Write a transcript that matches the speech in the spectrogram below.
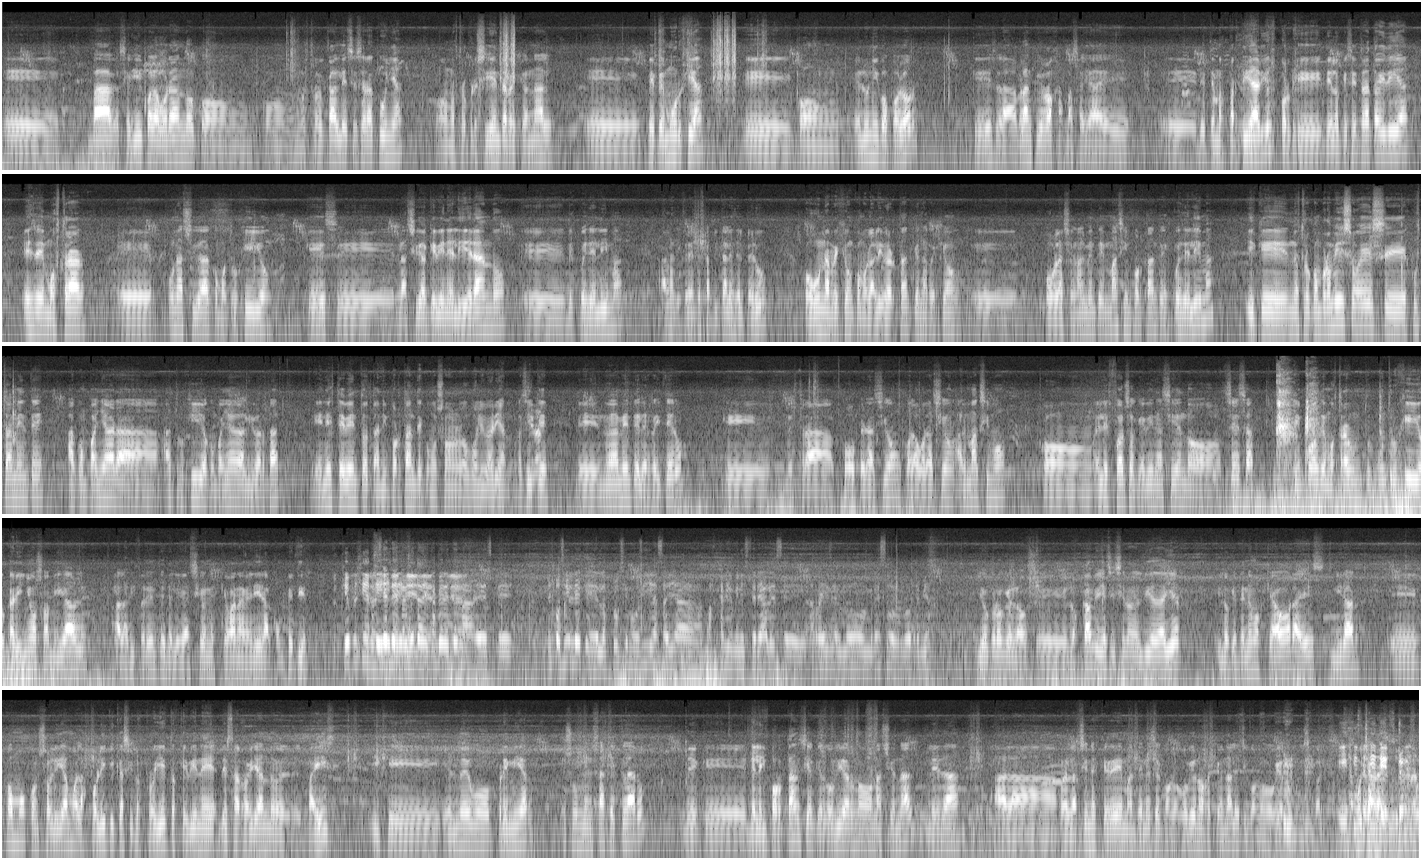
eh, va a seguir colaborando con, nuestro alcalde César Acuña, con nuestro presidente regional eh, Pepe Murgia, con el único color que es la blanca y roja, más allá de, de temas partidarios, porque de lo que se trata hoy día es de mostrar una ciudad como Trujillo, que es eh, la ciudad que viene liderando eh, después de Lima a las diferentes capitales del Perú, con una región como La Libertad, que es la región eh, poblacionalmente más importante después de Lima, y que nuestro compromiso es justamente acompañar a, a Trujillo, acompañar a La Libertad en este evento tan importante como son los bolivarianos. Así que nuevamente les reitero que nuestra cooperación, colaboración al máximo con el esfuerzo que viene haciendo César en pos de mostrar un, Tru- un Trujillo cariñoso, amigable a las diferentes delegaciones que van a venir a competir. ¿Qué presidente? Presidente, permítame eh, cambiar de eh, tema. Este, ¿Es posible que en los próximos días haya más cambios ministeriales eh, a raíz del nuevo ingreso del nuevo Premier? Yo creo que los, eh, los cambios ya se hicieron el día de ayer y lo que tenemos que ahora es mirar eh, cómo consolidamos las políticas y los proyectos que viene desarrollando el, el país y que el nuevo Premier es un mensaje claro de, que, de la importancia que el gobierno nacional le da a las relaciones que debe mantenerse con los gobiernos regionales y con los gobiernos municipales. Muchas gracias.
